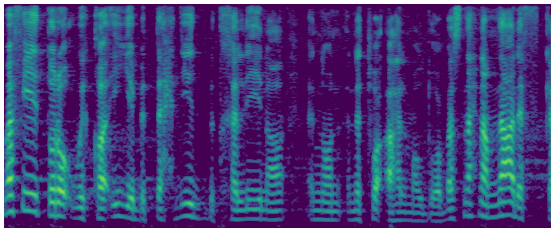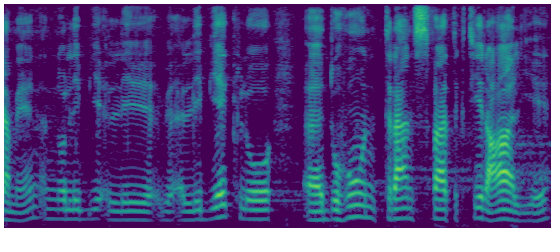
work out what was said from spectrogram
ما في طرق وقائية بالتحديد بتخلينا إنه نتوقع هالموضوع. بس نحن بنعرف كمان إنه اللي بي اللي اللي بياكلوا آه، دهون trans fat كثير عالية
